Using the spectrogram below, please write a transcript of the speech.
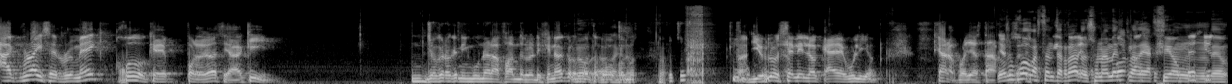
Uprising Remake, juego que, por desgracia, aquí. Yo creo que ninguno era fan del original, con lo No, cual tampoco no, no. Yo no sé ni lo que hay de Julio. Claro, pues ya está. Es un juego bastante raro, es una mezcla de acción de,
